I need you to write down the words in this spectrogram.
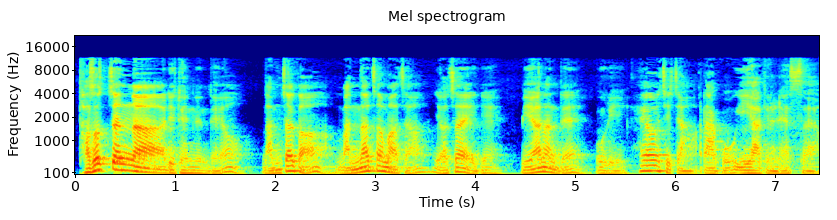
다섯째 날이 됐는데요. 남자가 만나자마자 여자에게 미안한데 우리 헤어지자 라고 이야기를 했어요.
